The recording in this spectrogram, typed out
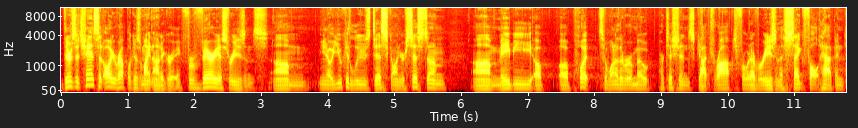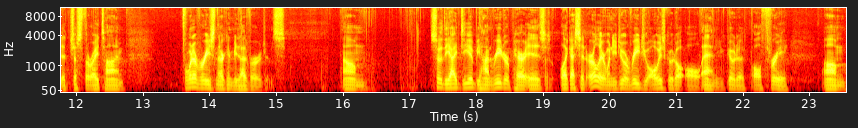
there's a chance that all your replicas might not agree for various reasons. Um, you know, you could lose disk on your system. Um, maybe a, a, put to one of the remote partitions got dropped for whatever reason. A seg fault happened at just the right time. For whatever reason, there can be divergence. Um, so the idea behind read repair is, like I said earlier, when you do a read, you always go to all n. You go to all three. Um,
